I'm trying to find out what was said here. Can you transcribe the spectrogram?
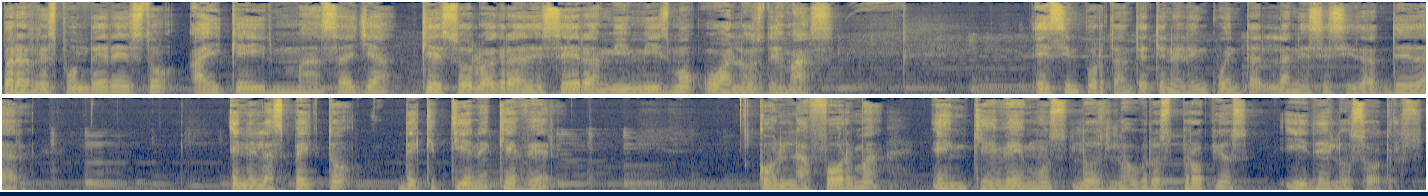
Para responder esto hay que ir más allá que solo agradecer a mí mismo o a los demás es importante tener en cuenta la necesidad de dar en el aspecto de que tiene que ver con la forma en que vemos los logros propios y de los otros.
